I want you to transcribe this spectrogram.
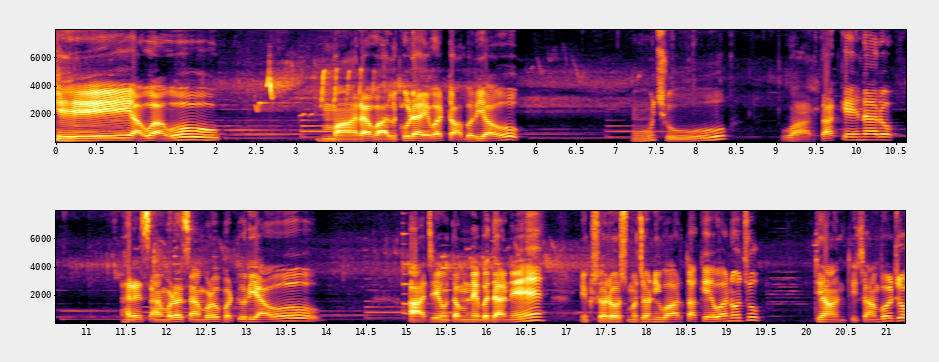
એ, આવો આવો. મારા વાલકુડા એવા ટાબરિયાઓ. હું છું વાર્તા કહેનારો. અરે, સાંભળો સાંભળો, ભટુરિયાઓ. આજે હું તમને બધાને એક સરસ મજાની વાર્તા કહેવાનો છું. ધ્યાનથી સાંભળજો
